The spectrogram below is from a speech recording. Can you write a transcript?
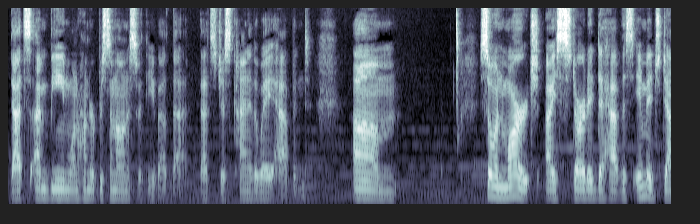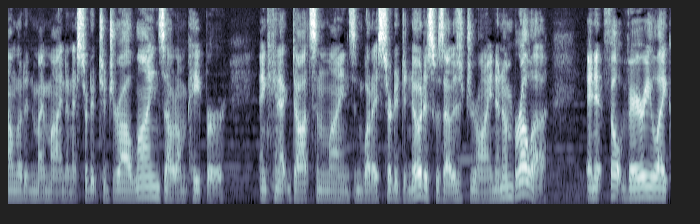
that's I'm being 100% honest with you about that. That's just kind of the way it happened. Um so in March, I started to have this image downloaded in my mind and I started to draw lines out on paper and connect dots and lines. And what I started to notice was I was drawing an umbrella. And it felt very like,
